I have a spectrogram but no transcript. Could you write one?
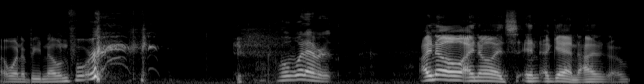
I want to be known for. Well, whatever. I know, I know. It's and again, I'm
